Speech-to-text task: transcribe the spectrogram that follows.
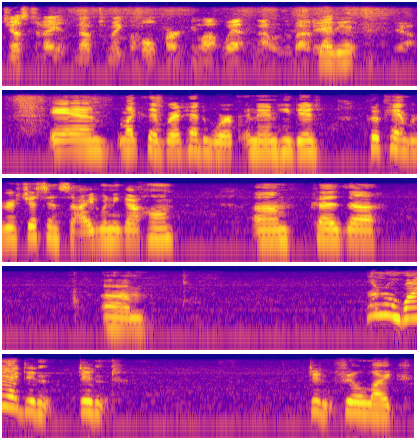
just tonight enough to make the whole parking lot wet, and that was about Is that it. it? Yeah. And like I said, Brett had to work, and then he did cook hamburgers just inside when he got home. Um, cause uh, um, I don't know why I didn't didn't didn't feel like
